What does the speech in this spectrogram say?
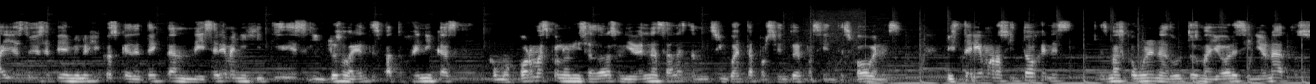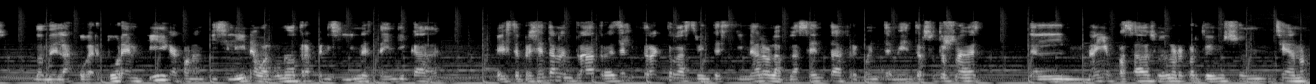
hay estudios epidemiológicos que detectan Neisseria meningitidis, incluso variantes patogénicas como formas colonizadoras a nivel nasal hasta un 50% de pacientes jóvenes. Listeria monocitógenes es más común en adultos mayores y neonatos, donde la cobertura empírica con ampicilina o alguna otra penicilina está indicada. Este, presentan la entrada a través del tracto gastrointestinal o la placenta frecuentemente. Nosotros una vez, el año pasado, si no recuerdo, tuvimos un anciano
